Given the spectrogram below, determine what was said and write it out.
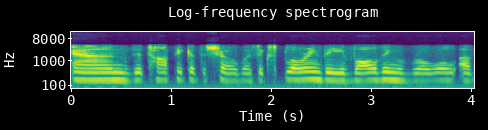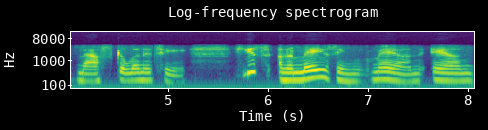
and the topic of the show was exploring the evolving role of masculinity. He's an amazing man and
